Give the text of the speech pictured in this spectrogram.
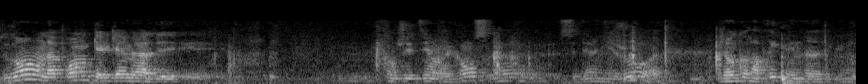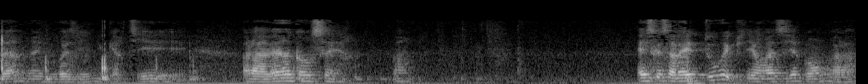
Souvent, on apprend que quelqu'un est malade. quand j'étais en vacances, là, ces derniers jours, J'ai encore appris qu'une dame, une voisine du quartier, elle avait un cancer. Est-ce que ça va être tout? Et puis on va se dire, bon, voilà,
